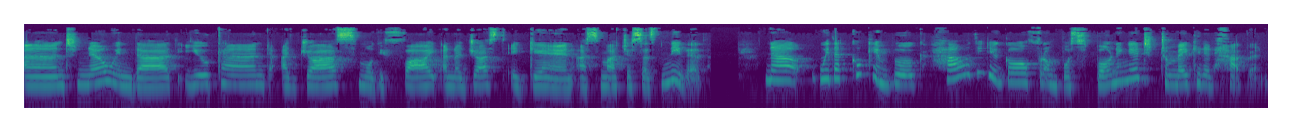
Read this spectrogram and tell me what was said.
and knowing that you can adjust, modify, and adjust again as much as is needed. Now, with a cooking book, how did you go from postponing it to making it happen?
